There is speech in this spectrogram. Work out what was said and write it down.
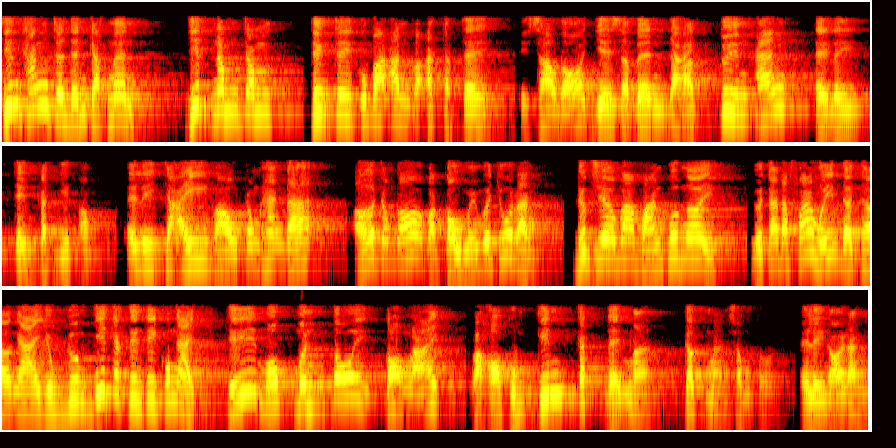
chiến thắng trên đỉnh Cạc Mên giết 500 tiên tri của ba anh và ác tặc tê, thì sau đó Jezabel đã tuyên án Eli tìm cách giết ông. Eli chạy vào trong hang đá, ở trong đó và cầu nguyện với Chúa rằng, Đức giê va vạn quân ơi, người ta đã phá hủy đền thờ ngài dùng gươm giết các tiên tri của ngài, chỉ một mình tôi còn lại. Và họ cũng kiếm cách để mà cất mạng sống tôi. Eli nói rằng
